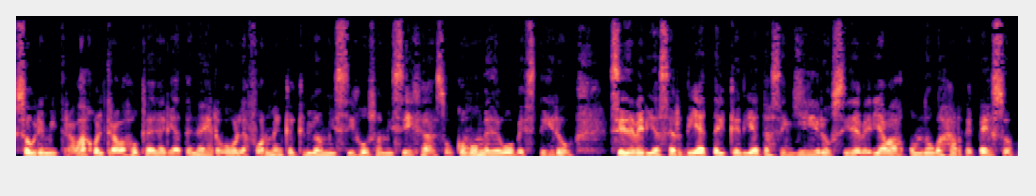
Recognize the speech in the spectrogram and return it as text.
sobre mi trabajo, el trabajo que debería tener, o la forma en que crío a mis hijos o a mis hijas, o cómo me debo vestir, o si debería hacer dieta y qué dieta seguir, o si debería o no bajar de peso,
